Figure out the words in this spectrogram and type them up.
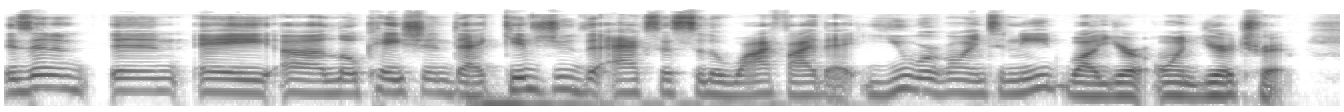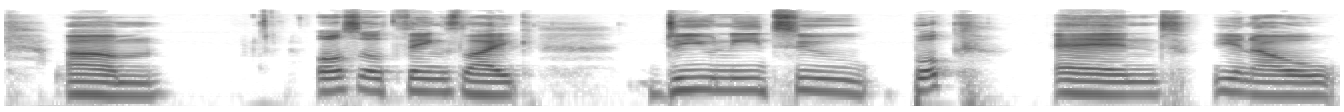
is in in a uh, location that gives you the access to the Wi-Fi that you are going to need while you're on your trip. Um, also, things like, do you need to book and you know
